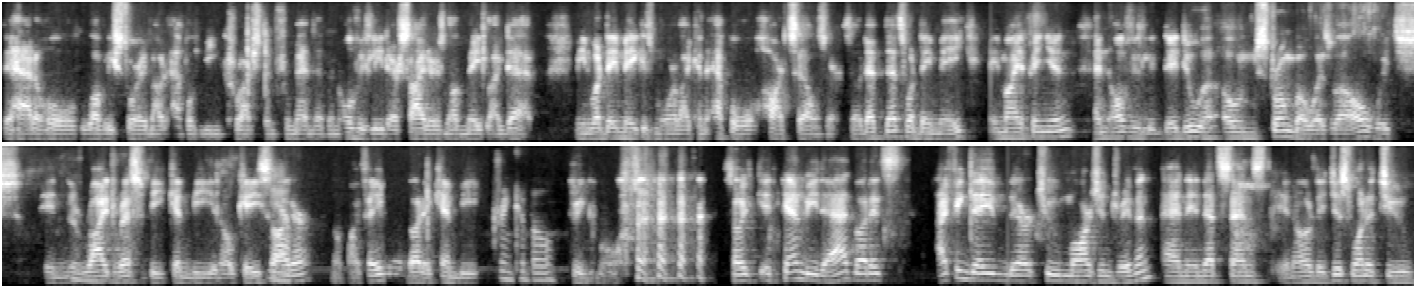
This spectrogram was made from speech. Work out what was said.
they had a whole lovely story about apples being crushed and fermented. And obviously, their cider is not made like that. I mean, what they make is more like an apple hard seltzer. So that that's what they make, in my opinion. And obviously, they do own Strongbow as well, which in the mm. right recipe can be an okay cider. Yeah. Not my favorite, but it can be drinkable. Drinkable. so it, it can be that, but it's I think they they're too margin driven, and in that sense, you know, they just wanted to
